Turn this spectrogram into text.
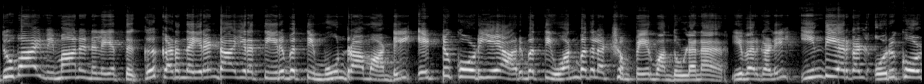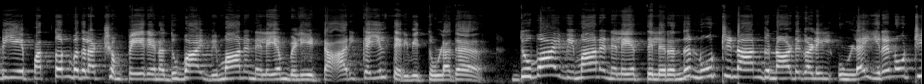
துபாய் விமான நிலையத்துக்கு கடந்த இரண்டாயிரத்தி இருபத்தி மூன்றாம் ஆண்டில் எட்டு கோடியே அறுபத்தி ஒன்பது லட்சம் பேர் வந்துள்ளனர். இவர்களில் இந்தியர்கள் ஒரு கோடியே பத்தொன்பது லட்சம் பேர் என துபாய் விமான நிலையம் வெளியிட்ட அறிக்கையில் தெரிவித்துள்ளது. துபாய் விமான நிலையத்திலிருந்து நூற்றி நான்கு நாடுகளில் உள்ள இருநூற்றி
